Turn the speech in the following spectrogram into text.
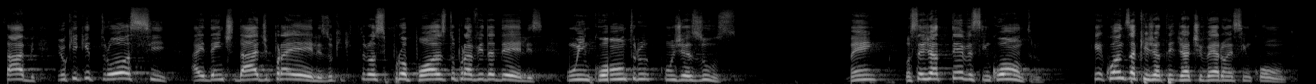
sabe? E o que, que trouxe a identidade para eles? O que, que trouxe propósito para a vida deles? Um encontro com Jesus. Amém? Você já teve esse encontro? Quantos aqui já, já tiveram esse encontro?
